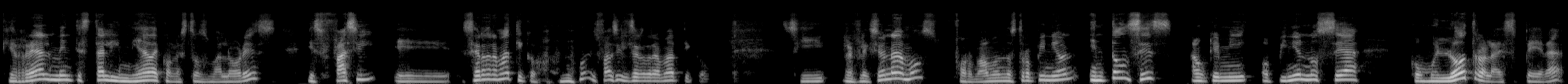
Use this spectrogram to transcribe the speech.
que realmente está alineada con nuestros valores, es fácil eh, ser dramático. Es fácil ser dramático. Si reflexionamos, formamos nuestra opinión, entonces, aunque mi opinión no sea como el otro la espera,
